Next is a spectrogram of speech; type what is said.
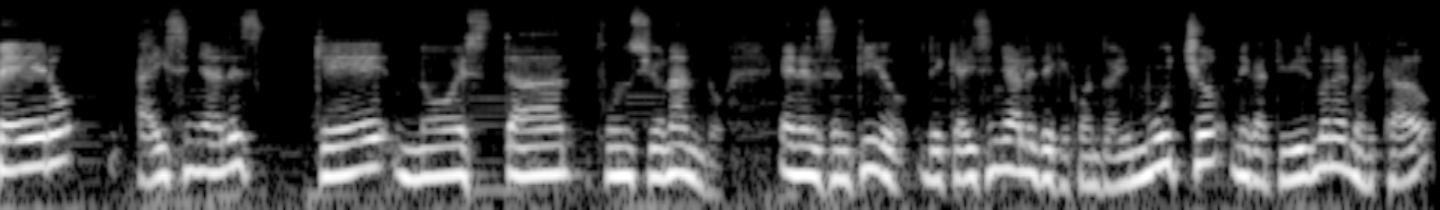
Pero hay señales que no están funcionando en el sentido de que hay señales de que cuando hay mucho negativismo en el mercado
